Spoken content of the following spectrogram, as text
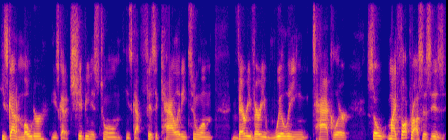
he's got a motor, he's got a chippiness to him, he's got physicality to him. Very, very willing tackler. So my thought process is:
